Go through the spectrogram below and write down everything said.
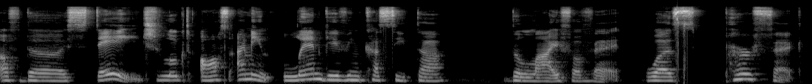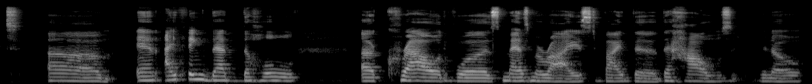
of the stage looked awesome i mean Lin giving casita the life of it was perfect um and i think that the whole uh, crowd was mesmerized by the the house you know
